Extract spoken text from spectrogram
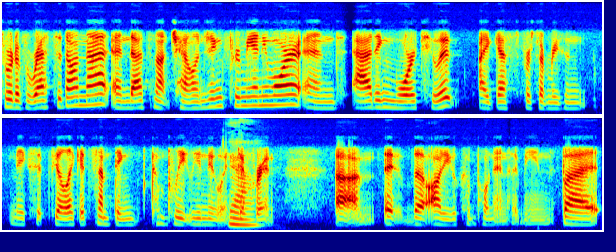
sort of rested on that, and that's not challenging for me anymore. And adding more to it, I guess, for some reason, makes it feel like it's something completely new and Yeah. different. Um, it, the audio component, I mean, but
